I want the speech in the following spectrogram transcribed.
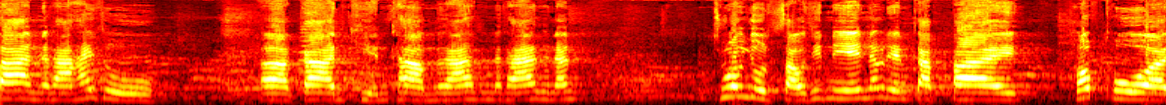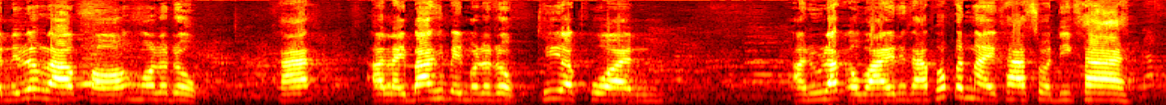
สั้นนะคะให้สู่การเขียนคำนะคะนะคะฉะนั้น ช่วงหยุดเสาร์อาที่นี้นักเรียนกลับไปทบทวนในเรื่องราวของมรดกนะคะอะไรบ้างที่เป็นมรดกที่เราควรอนุรักษ์เอาไว้นะคะ พบกันใหม่ค่ะ สวัสดีค่ะ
